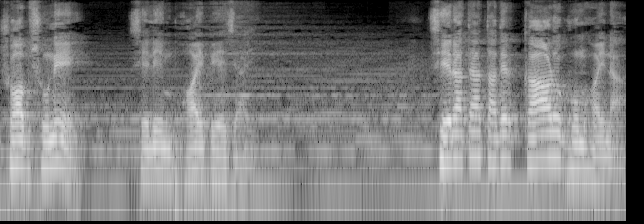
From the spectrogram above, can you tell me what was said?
সব শুনে সেলিম ভয় পেয়ে যায়। সে রাতে আর তাদের কারও ঘুম হয় না।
